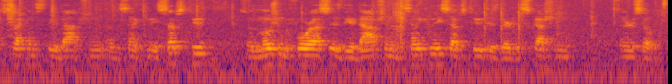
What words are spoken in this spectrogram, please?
seconds the adoption of the Senate Committee substitute. So the motion before us is the adoption of the Senate Committee substitute. Is there discussion? Senator Silvey.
